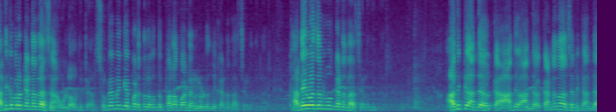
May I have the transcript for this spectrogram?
அதுக்கப்புறம் கண்ணதாசன் உள்ளே வந்துட்டார். சுகமிங்க படத்தில் வந்து பல பாடல்கள் வந்து கண்ணதாசன் எழுதினார். கதை வசனமும் கண்ணதாசன் எழுதினார். அதுக்கு அந்த க- அது அந்த கண்ணதாசனுக்கு அந்த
